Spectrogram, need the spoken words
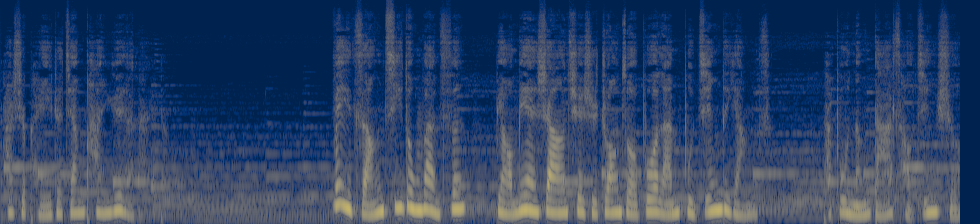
他是陪着江盼月来的。魏子昂激动万分，表面上却是装作波澜不惊的样子。他不能打草惊蛇。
